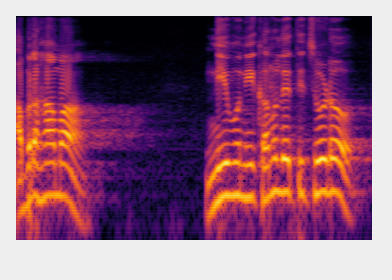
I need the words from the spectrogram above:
అబ్రహామా నీవు నీ కనులెత్తి చూడు.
